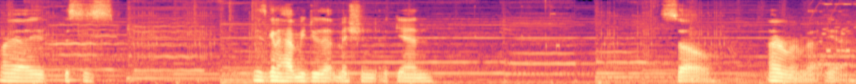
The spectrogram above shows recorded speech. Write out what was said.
Oh yeah, this is... He's gonna have me do that mission again. So, I remember that, yeah.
